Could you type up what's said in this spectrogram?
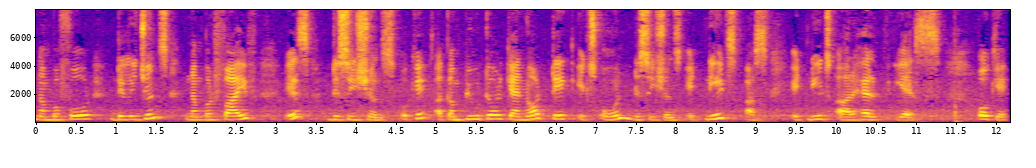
number 4 diligence number 5 is decisions okay a computer cannot take its own decisions it needs us it needs our help yes okay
